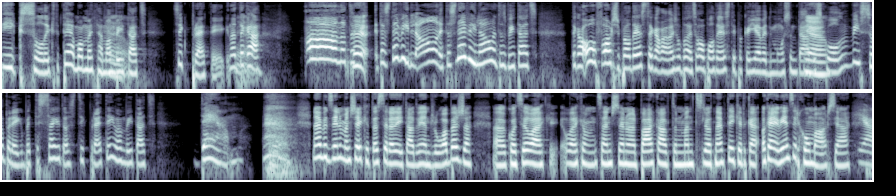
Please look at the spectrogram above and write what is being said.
tik slikti. Tajā momentā man Jā. bija tāds, cik pretīgi. Nu, tā kā, oh, nu, tā kā, tas nebija ļauni, tas nebija ļauni, tas bija tāds. Tā kā, oh, forši, paldies. Tā kā es vēl pateicu, oh, paldies, tipa, ka ievedi mūs un tā bija skolu. Un viss superīgi, bet es sajūtos tik pretīgi. Man bija tāds, damn. Nē, bet, zini, man šķiet, ka tas ir arī tāda viena robeža, uh, ko cilvēki, laikam, cenšas vienmēr pārkāpt, un man tas ļoti nepatīk. Ir, ka, ok, viens ir humors, jā. Jā.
